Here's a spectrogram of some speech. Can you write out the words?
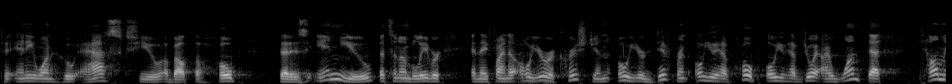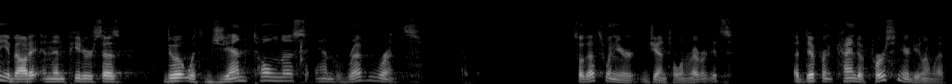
to anyone who asks you about the hope that is in you, that's an unbeliever, and they find out, oh, you're a Christian. Oh, you're different. Oh, you have hope. Oh, you have joy. I want that. Tell me about it. And then Peter says, do it with gentleness and reverence. So that's when you're gentle and reverent. It's a different kind of person you're dealing with.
